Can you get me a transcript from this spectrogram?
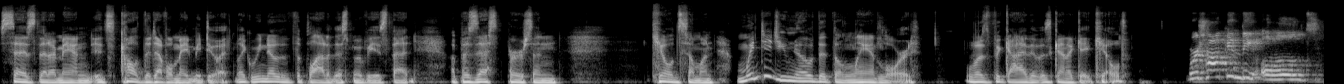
says that a man, it's called The Devil Made Me Do It. Like, we know that the plot of this movie is that a possessed person killed someone. When did you know that the landlord was the guy that was going to get killed? We're talking the old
